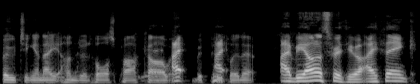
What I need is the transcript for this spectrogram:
booting an 800 horsepower car with, I, with people I, in it. I'd be honest with you. I think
